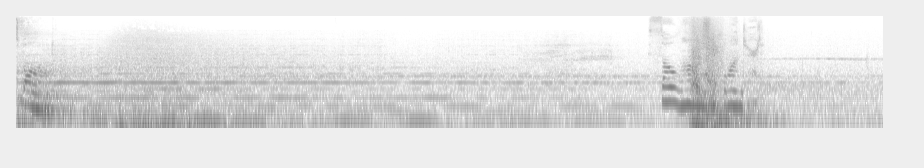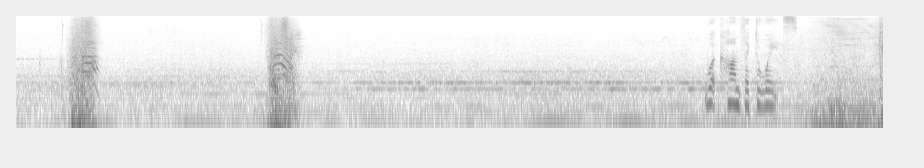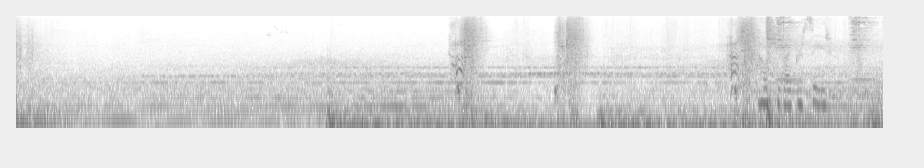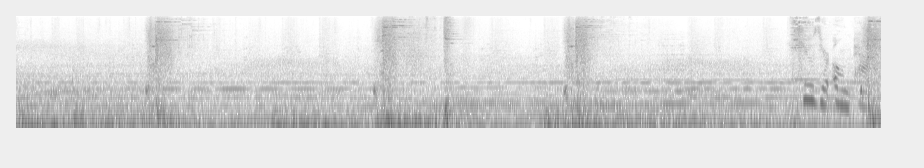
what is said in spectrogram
Spawned. So long I've wandered. What conflict awaits? Proceed? Choose your own path.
